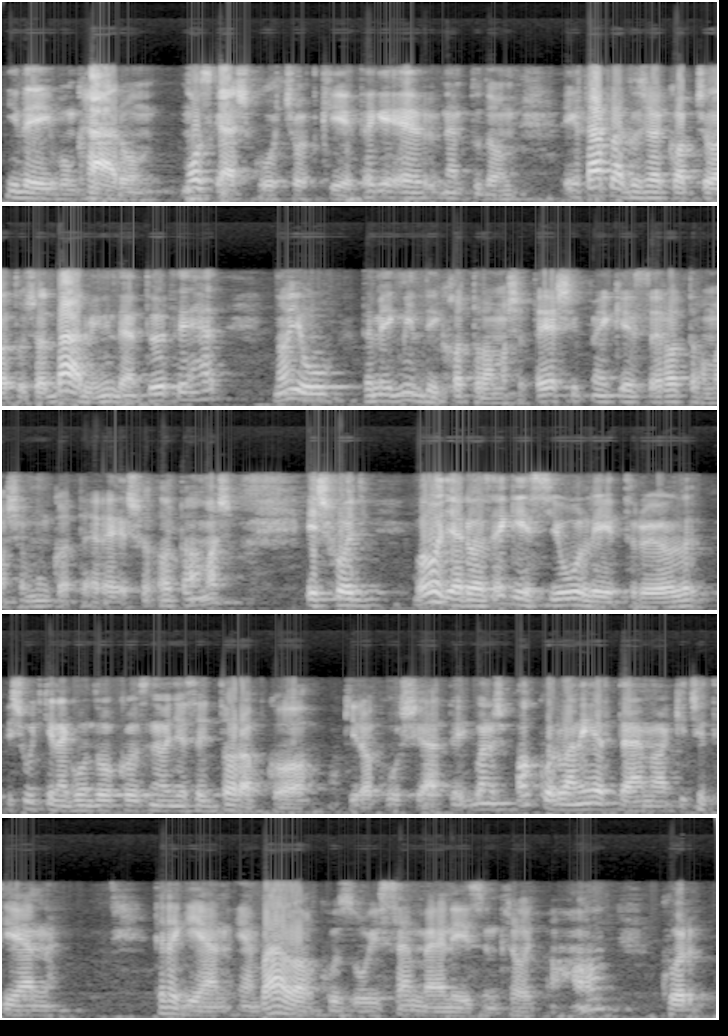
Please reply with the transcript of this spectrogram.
idejében három mozgáskócsot, két, nem tudom, táplálkozás kapcsolatosat, bármi minden történhet, Na jó, de még mindig hatalmas a teljesítménykényszer, hatalmas a munkaterre és hatalmas, és hogy valahogy erről az egész jól létről is úgy kéne gondolkozni, hogy ez egy darabka a kirakós játékban, és akkor van értelme, hogy kicsit ilyen, tényleg ilyen, ilyen vállalkozói szemmel nézünk rá, hogy aha, akkor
